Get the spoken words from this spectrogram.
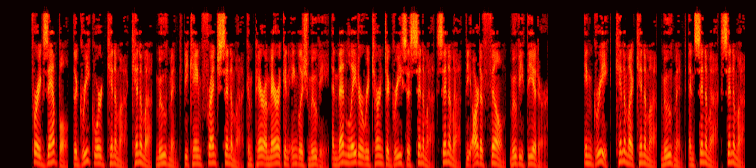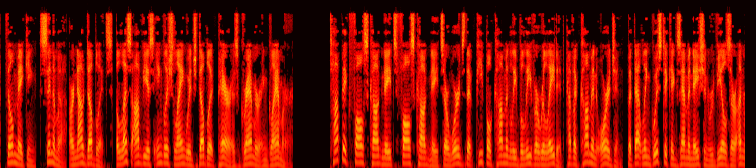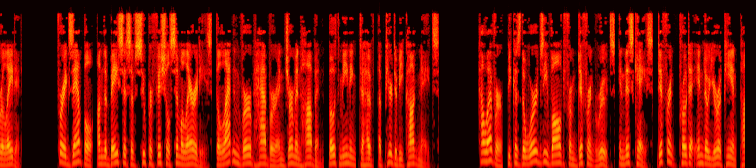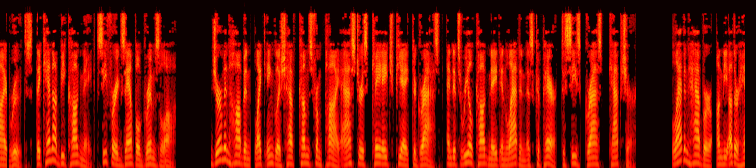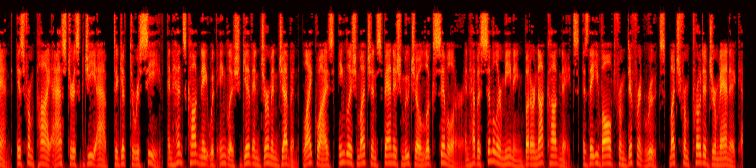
For example, the Greek word kinema, kinema movement became French cinema compare American English movie and then later returned to Greece as cinema, cinema the art of film, movie theater. In Greek, kinema kinema, movement and cinema cinema, filmmaking, cinema are now doublets, a less obvious English language doublet pair is grammar and glamour. Topic false cognates False cognates are words that people commonly believe are related have a common origin, but that linguistic examination reveals are unrelated. For example, on the basis of superficial similarities, the Latin verb haber and German haben, both meaning to have, appear to be cognates. However, because the words evolved from different roots, in this case, different Proto-Indo-European roots, they cannot be cognate see for example Grimm's law. German haben, like English have, comes from pi khpa to grasp, and its real cognate in Latin is capere, to seize, grasp, capture. Latin haber, on the other hand, is from pi asterisk g ab, to give, to receive, and hence cognate with English give and German geben. Likewise, English much and Spanish mucho look similar and have a similar meaning but are not cognates, as they evolved from different roots, much from Proto-Germanic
